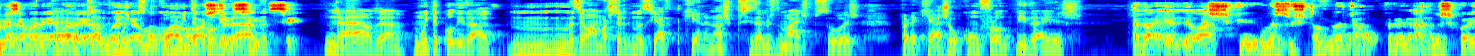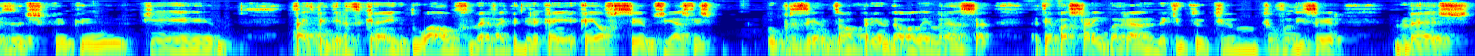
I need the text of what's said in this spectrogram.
Mas é uma, é uma, é uma, muito, é uma com muita amostra, qualidade. Sim, sim. Não, não, muita qualidade, mas é uma amostra demasiado pequena. Nós precisamos de mais pessoas para que haja o confronto de ideias. Agora, eu acho que uma sugestão de Natal, para, há duas coisas que, que, que é, vai depender de quem, do alvo, não é? Vai depender a quem, a quem oferecemos e às vezes o presente, ou a prenda, ou a lembrança até pode estar enquadrada naquilo que, que, eu, que eu vou dizer, mas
